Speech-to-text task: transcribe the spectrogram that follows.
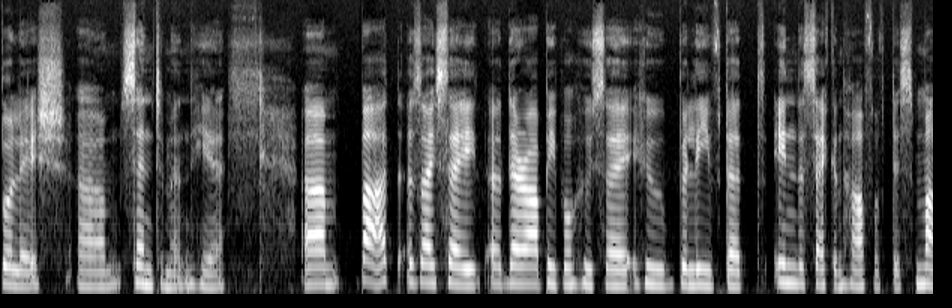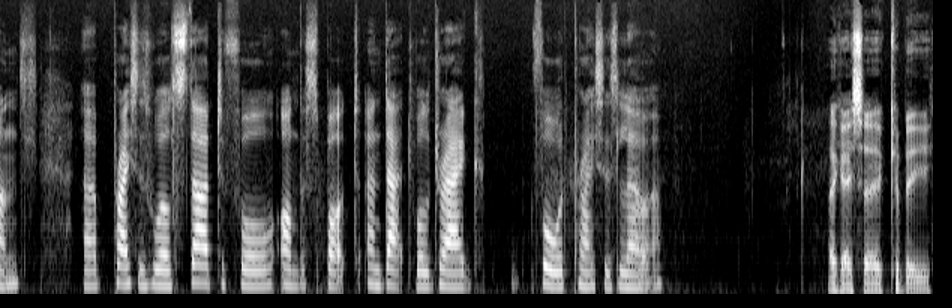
bullish um, sentiment here. Um, but as I say, uh, there are people who say who believe that in the second half of this month, uh, prices will start to fall on the spot, and that will drag forward prices lower. Okay, so it could be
